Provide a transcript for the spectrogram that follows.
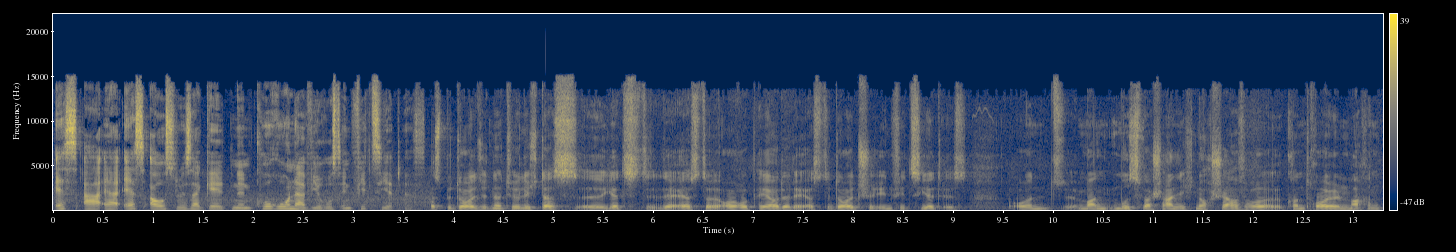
SARS-Auslöser geltenden Coronavirus infiziert ist. Das bedeutet natürlich, dass äh, jetzt der erste Europäer oder der erste Deutsche infiziert ist. Und man muss wahrscheinlich noch schärfere Kontrollen machen,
